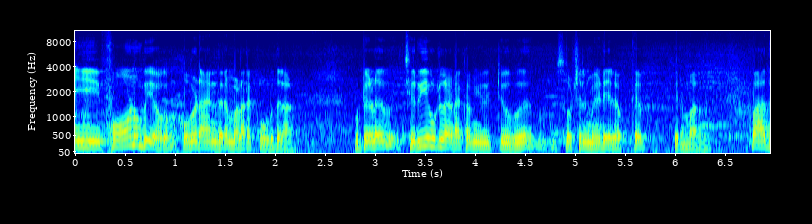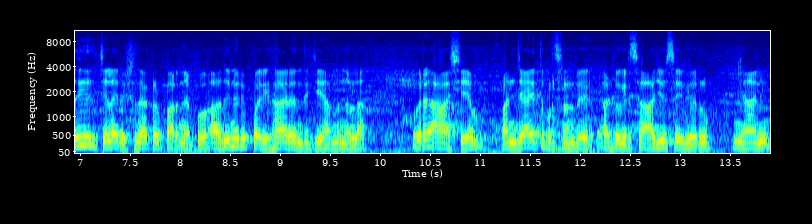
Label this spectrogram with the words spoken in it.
ഈ ഫോൺ ഉപയോഗം കോവിഡാനന്തരം വളരെ കൂടുതലാണ്. കുട്ടികൾ ചെറിയ കുട്ടികളടക്കം യൂട്യൂബ് സോഷ്യൽ മീഡിയയിലൊക്കെ പെരുമാറുന്നത് അപ്പോൾ അത് ചില രക്ഷിതാക്കൾ പറഞ്ഞപ്പോൾ അതിനൊരു പരിഹാരം എന്ത് ചെയ്യാം എന്നുള്ള ഒരു ആശയം പഞ്ചായത്ത് പ്രസിഡന്റ് അഡ്വക്കേറ്റ് സാജു സേവിയറും ഞാനും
